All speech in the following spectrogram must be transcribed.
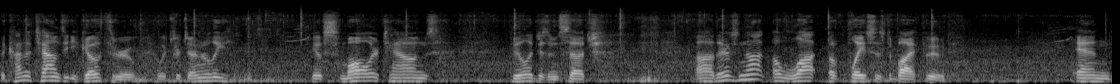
the kind of towns that you go through, which are generally, you know, smaller towns, villages, and such, uh, there's not a lot of places to buy food. And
